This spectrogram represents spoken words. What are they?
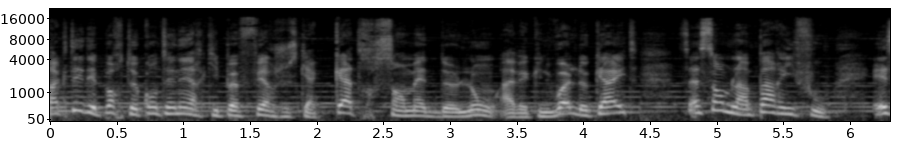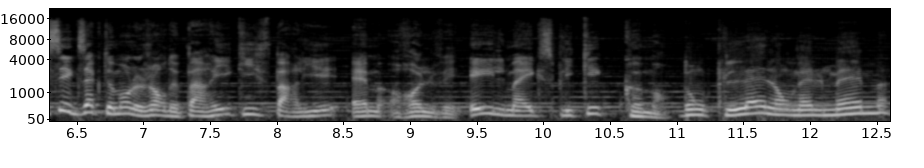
Tracter des porte-containers qui peuvent faire jusqu'à 400 mètres de long avec une voile de kite, ça semble un pari fou. Et c'est exactement le genre de pari qu'Yves Parlier aime relever. Et il m'a expliqué comment. Donc l'aile en elle-même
